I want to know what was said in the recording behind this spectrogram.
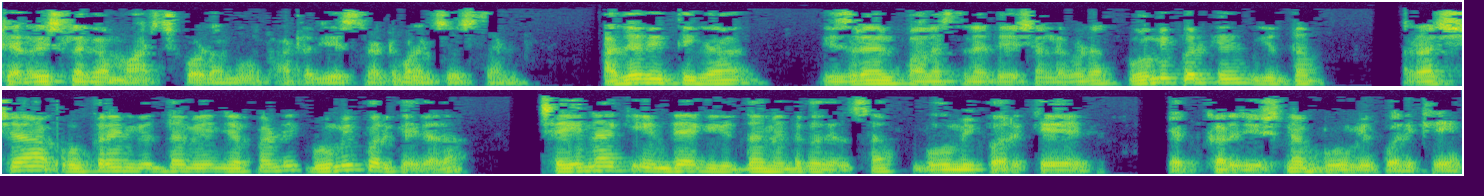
టెర్రరిస్టులుగా మార్చుకోవడము అట్లా చేసినట్టు మనం చూస్తాం. అదే రీతిగా ఇజ్రాయెల్ పాలస్తీన దేశంలో కూడా భూమి కొరికే యుద్ధం. రష్యా ఉక్రెయిన్ యుద్ధం ఏం చెప్పండి? భూమి కొరికే కదా. చైనాకి ఇండియాకి యుద్ధం ఎందుకో తెలుసా? భూమి కొరికే. ఎక్కడ చూసినా భూమి కొరికే.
